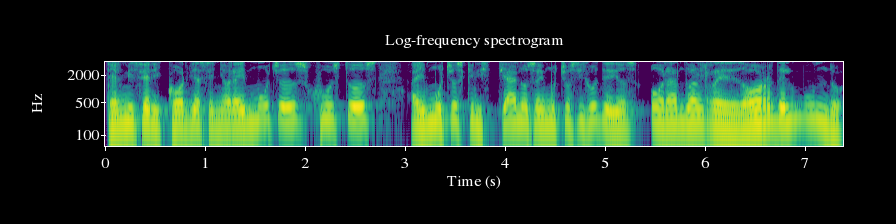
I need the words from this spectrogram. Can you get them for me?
Ten misericordia, Señor. Hay muchos justos, hay muchos cristianos, hay muchos hijos de Dios orando alrededor del mundo.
